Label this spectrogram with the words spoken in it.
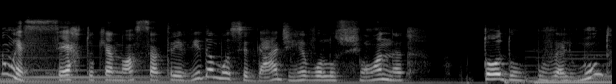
Não é certo que a nossa atrevida mocidade revoluciona todo o velho mundo?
